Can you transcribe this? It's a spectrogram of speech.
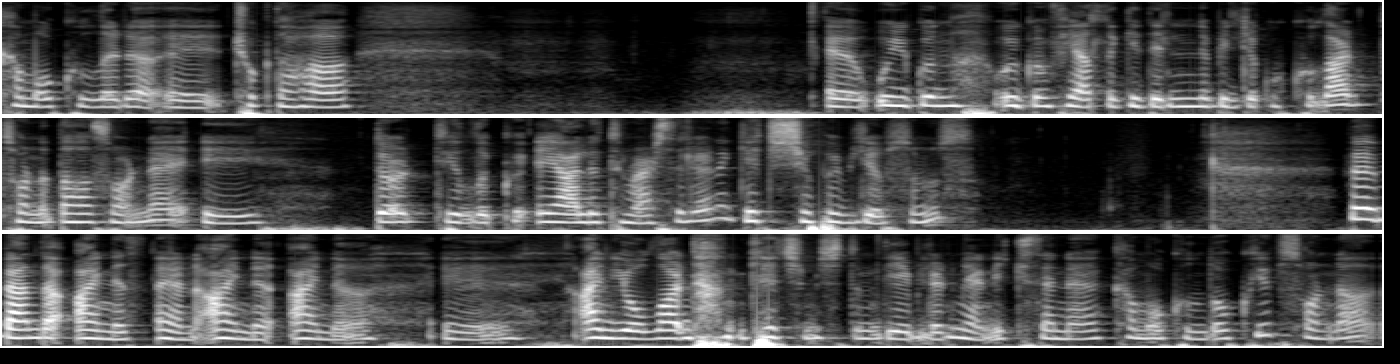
kamu okulları e, çok daha e, uygun uygun fiyatla gidilinebilecek okullar. Sonra daha sonra e, 4 yıllık eyalet üniversitelerine geçiş yapabiliyorsunuz. Ve ben de aynı yani aynı aynı e, aynı yollardan geçmiştim diyebilirim. Yani iki sene kamu okulunda okuyup sonra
